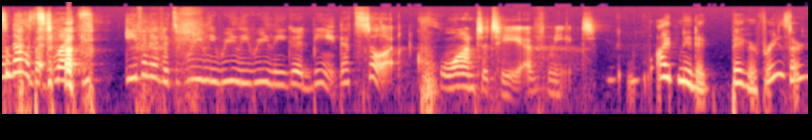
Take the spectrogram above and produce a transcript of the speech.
want some no, but stuff. like, even if it's really, really, really good meat, that's still a quantity of meat. I'd need a bigger freezer.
